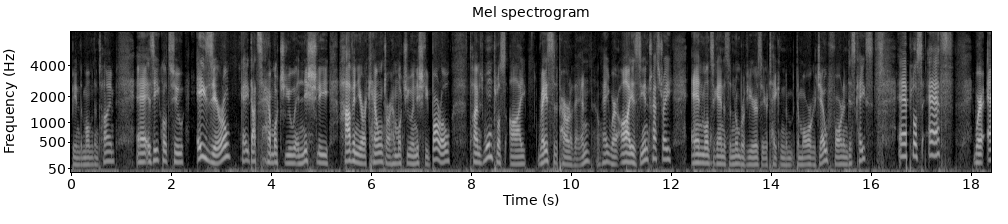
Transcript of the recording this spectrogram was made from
being the moment in time, uh, is equal to a0, okay, that's how much you initially have in your account or how much you initially borrow, times 1 plus i raised to the power of n, okay, where i is the interest rate, n once again is the number of years that you're taking the, the mortgage out for in this case, uh, plus f, where f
